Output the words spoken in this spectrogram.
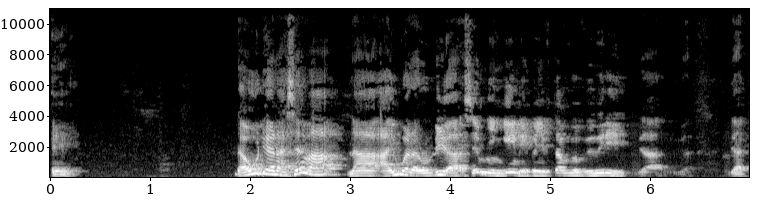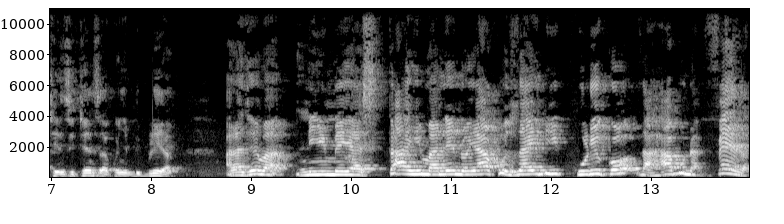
Eh. Daudi anasema na Ayubu anarudia sehemu nyingine kwenye vitabu viwili vya vya tenzi tenzi kwenye Biblia. Anasema nimeyastahi maneno yako zaidi kuliko dhahabu na fedha.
